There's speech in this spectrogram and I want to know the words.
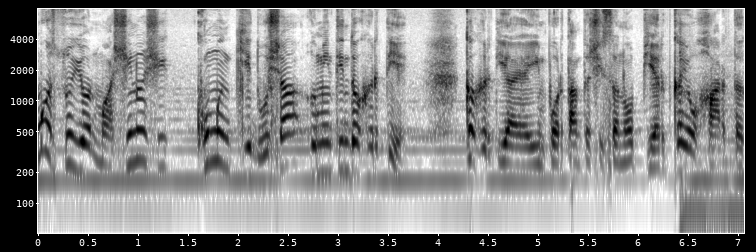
mă sui eu în mașină și cum închid ușa îmi întind o hârtie. Că hârtia aia e importantă și să nu o pierd, că e o hartă.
